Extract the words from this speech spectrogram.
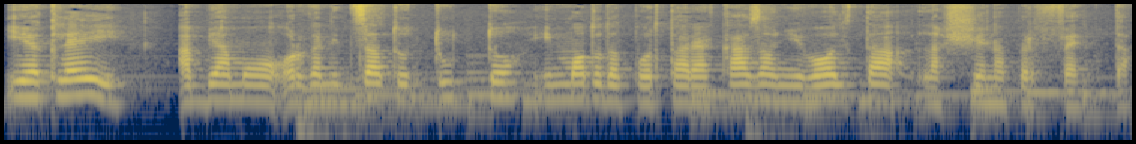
Io e Clay abbiamo organizzato tutto in modo da portare a casa ogni volta la scena perfetta.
